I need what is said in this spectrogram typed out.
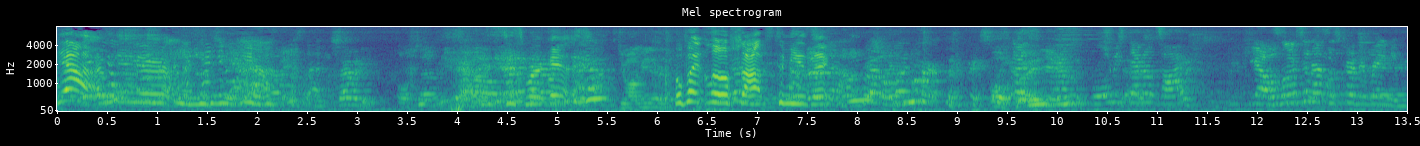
Yeah, I'm here. 70. Just work it. Do you want me to? We'll put little shots to music. Oh, could you? Should we stand outside? Yeah. As long as it hasn't started raining.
